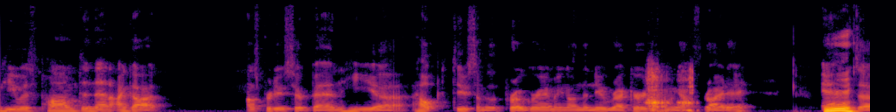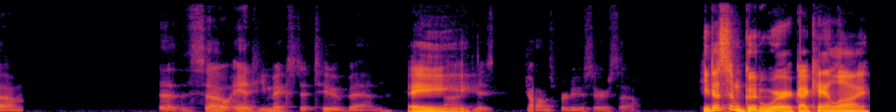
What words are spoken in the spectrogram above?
he was pumped. And then I got John's producer Ben. He uh, helped do some of the programming on the new record coming out Friday. Ooh. Um, uh, so and he mixed it too, Ben. Uh, Hey. his John's producer. So He does some good work. I can't lie.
